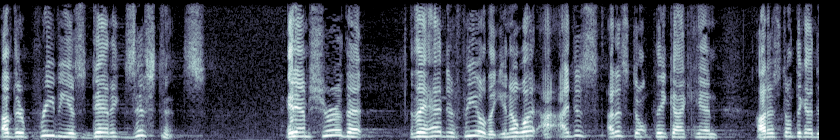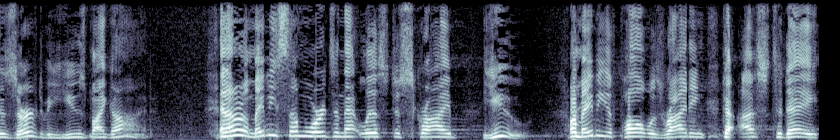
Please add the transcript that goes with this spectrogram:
of their previous dead existence. And I'm sure that they had to feel that, you know what, I, I, just, I just don't think I can, I just don't think I deserve to be used by God. And I don't know, maybe some words in that list describe you. Or maybe if Paul was writing to us today,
